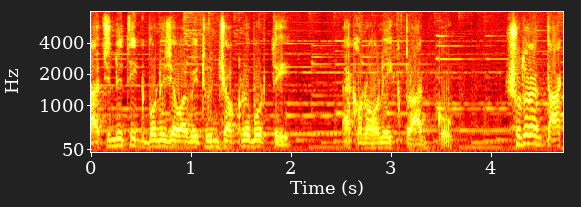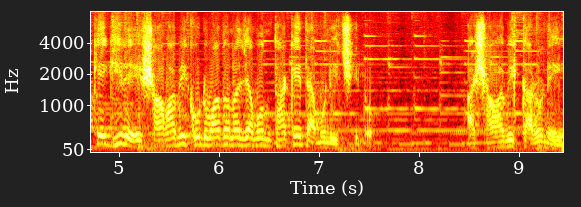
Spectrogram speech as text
রাজনীতিক বনে যাওয়া মিঠুন চক্রবর্তী এখন অনেক প্রাজ্ঞ। সুতরাং তাকে ঘিরে স্বাভাবিক উন্মাদনা যেমন থাকে, তেমনই ছিল। আর স্বাভাবিক কারণেই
